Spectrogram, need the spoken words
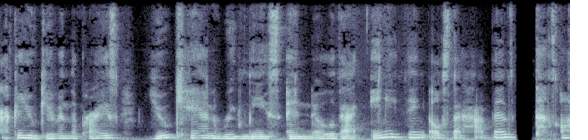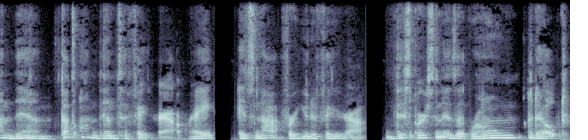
after you've given the price, you can release and know that anything else that happens, that's on them. That's on them to figure out, right? It's not for you to figure out. This person is a grown adult,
